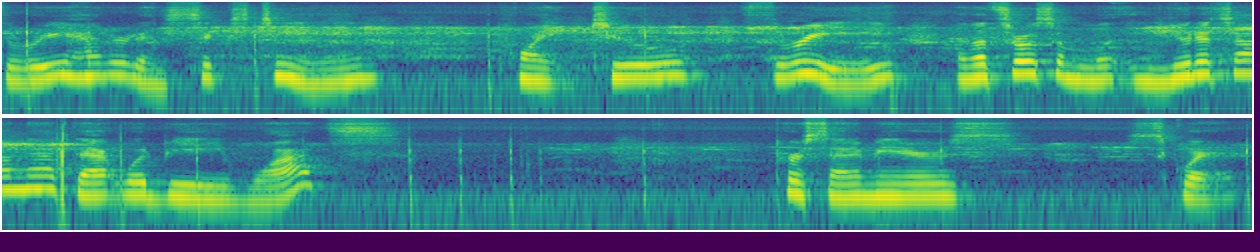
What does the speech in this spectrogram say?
316.23. And let's throw some units on that. That would be watts per centimeters squared.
